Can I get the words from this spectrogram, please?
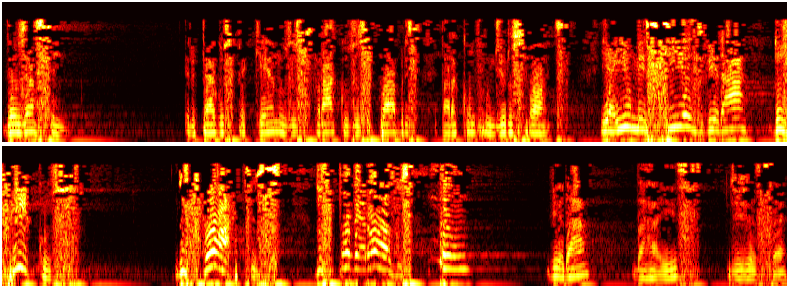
Deus é assim. Ele pega os pequenos, os fracos, os pobres para confundir os fortes. E aí o Messias virá dos ricos, dos fortes, dos poderosos. Não. Virá da raiz de Jessé,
